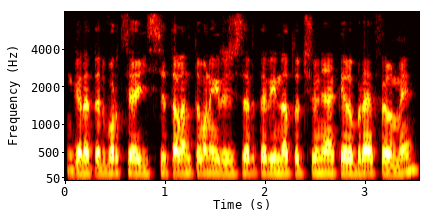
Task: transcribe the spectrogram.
Gareth Edwards je jistě talentovaný režisér, který natočil nějaké dobré filmy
